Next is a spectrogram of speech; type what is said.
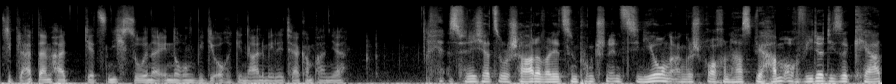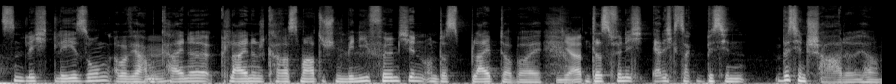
Sie bleibt einem halt jetzt nicht so in Erinnerung wie die originale Militärkampagne. Das finde ich halt so schade, weil du jetzt den Punkt schon Inszenierung angesprochen hast. Wir haben auch wieder diese Kerzenlichtlesung, aber wir haben mhm. keine kleinen charismatischen Minifilmchen und das bleibt dabei. Ja. Und das finde ich ehrlich gesagt ein bisschen, ein bisschen schade, ja.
